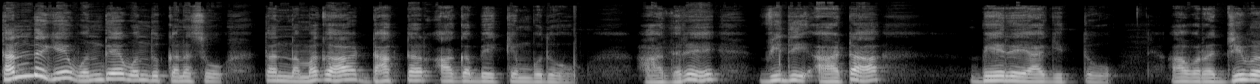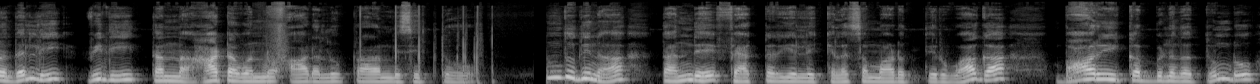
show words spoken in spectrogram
ತಂದೆಗೆ ಒಂದೇ ಒಂದು ಕನಸು, ತನ್ನ ಮಗ ಡಾಕ್ಟರ್ ಆಗಬೇಕೆಂಬುದು. ಆದರೆ ವಿಧಿ ಆಟ ಬೇರೆಯಾಗಿತ್ತು. ಅವರ ಜೀವನದಲ್ಲಿ ವಿಧಿ ತನ್ನ ಆಟವನ್ನು ಆಡಲು ಪ್ರಾರಂಭಿಸಿತ್ತು. ಒಂದು ದಿನ ತಂದೆ ಫ್ಯಾಕ್ಟರಿಯಲ್ಲಿ ಕೆಲಸ ಮಾಡುತ್ತಿರುವಾಗ ಭಾರೀ ಕಬ್ಬಿಣದ ತುಂಡು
